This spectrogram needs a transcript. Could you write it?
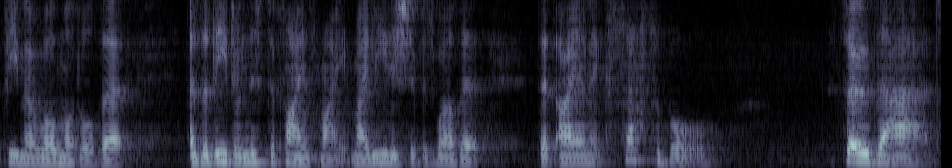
female role model that as a leader, and this defines my, my leadership as well, that, that I am accessible so that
